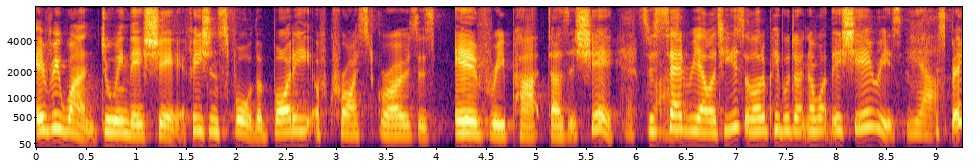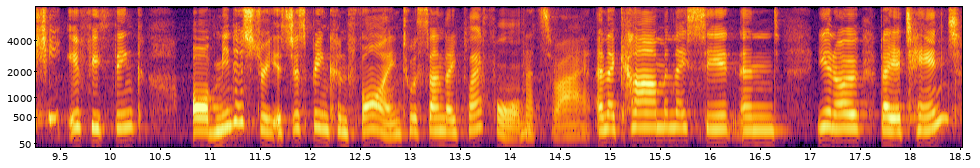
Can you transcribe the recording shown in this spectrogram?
everyone doing their share. Ephesians 4, the body of Christ grows as every part does its share. That's the right. sad reality is a lot of people don't know what their share is. Yeah. Especially if you think of ministry is just being confined to a Sunday platform. That's right. And they come and they sit and, you know, they attend.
